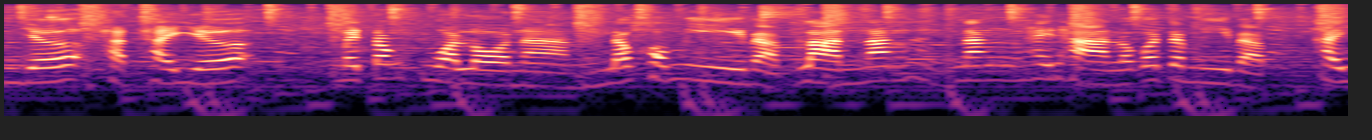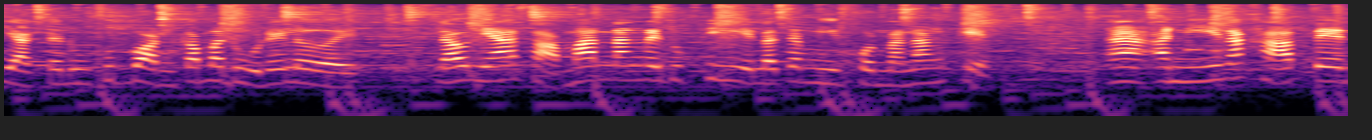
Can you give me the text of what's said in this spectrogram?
ำเยอะผัดไทยเยอะไม่ต้องกลัวรอนาน แล้วเขามีแบบร้านนั่งนั่งให้ทาน แล้วก็จะมีแบบใครอยากจะดูฟุตบอลก็มาดูได้เลย แล้วเนี้ยสามารถนั่งได้ทุกที่ แล้วจะมีคนมานั่งเก็บ อะ อันนี้นะคะเป็น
